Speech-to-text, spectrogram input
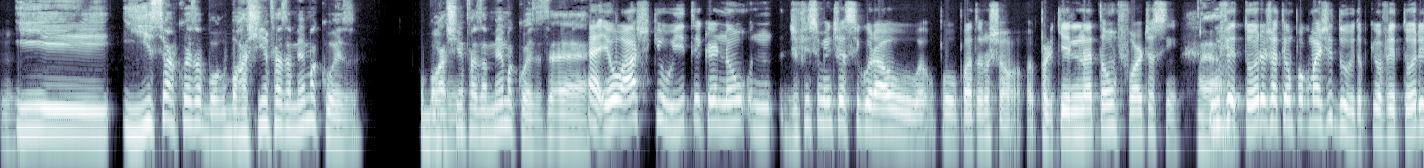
Uhum. E, e isso é uma coisa boa. O Borrachinha faz a mesma coisa. O Borrachinha uhum. faz a mesma coisa. É... é... eu acho que o Whittaker não, dificilmente ia segurar o, o, o no chão, porque ele não é tão forte assim. É. O Vettori eu já tenho um pouco mais de dúvida, porque o Vettori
